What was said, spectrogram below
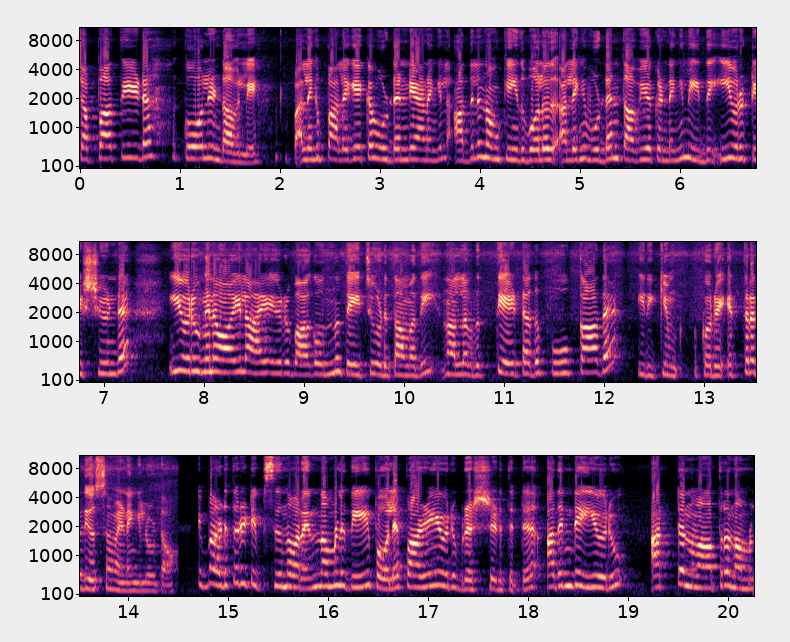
ചപ്പാത്തിയുടെ കോലുണ്ടാവില്ലേ? അല്ലെങ്കിൽ പലകയൊക്കെ വുഡന്റെ ആണെങ്കിൽ അതിൽ നമുക്ക് ഇതുപോലെ അല്ലെങ്കിൽ വുഡൻ തവിയൊക്കെ ഉണ്ടെങ്കിൽ ഇത് ഈ ഒരു ടിഷ്യൂവിന്റെ ഈ ഒരു ഇങ്ങനെ ഓയിലായ ഈ ഒരു ഭാഗം ഒന്ന് തേച്ച് കൊടുത്താൽ മതി. നല്ല വൃത്തിയായിട്ട് അത് പൂക്കാതെ ഇരിക്കും. കുറേ എത്ര ദിവസം വേണമെങ്കിലും കേട്ടോ ഇപ്പം അടുത്തൊരു ടിപ്സ് എന്ന് പറയുന്നത് നമ്മൾ ഇതേപോലെ പഴയ ഒരു ബ്രഷ് എടുത്തിട്ട് അതിന്റെ ഈ ഒരു അറ്റം മാത്രം നമ്മൾ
